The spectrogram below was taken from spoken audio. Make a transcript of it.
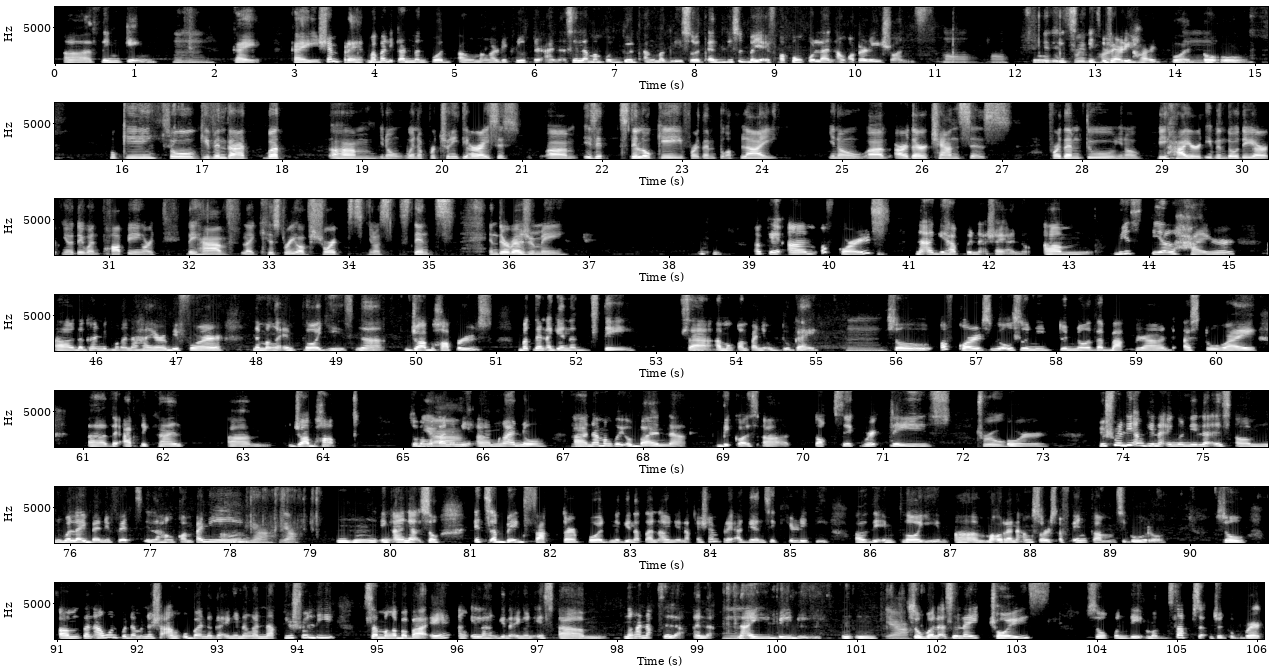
uh, thinking Mm-mm. kay kay syempre mabalikan man pod ang mga recruiter ana sila man pod good ang maglisod and lisod ba ya if mapungkulan ang operations Mo. Mo. so It- it's it's really it's hard. very hard pod Mm. oo Okay. So given that, but um, you know, when opportunity arises, um, is it still okay for them to apply? You know, uh, are there chances for them to, you know, be hired even though they are, you know, they went hopping or they have like history of short, you know, stints in their resume? Okay, um of course, naagihapon na siya ano. Um we still hire uh daghan mig mga na-hire before na mga employees na job hoppers but then again nagstay sa among company ug dugay. Mm, So, of course, we also need to know the background as to why uh, the applicant um, job hopped. So, mga Yeah. panami, um, nga no, uh, namang ko'y uban na because uh, toxic workplace true. or usually ang ginaingon nila is um, walay benefits ilahang company. Oh, yeah, yeah. Mhm, ing ana. So, it's a big factor pod na ginatanaw nila. Kaya syempre, again, security of the employee, um, maura na ang source of income siguro. So, um, tanawon po naman na siya ang uban nagaingon ng anak. Usually, sa mga babae, ang ilahang ginaingon is um, nanganak sila, anak, Mm, na ay baby. Mm-mm. yeah. So wala sila choice. So kundi mag-stop sa jud og work.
